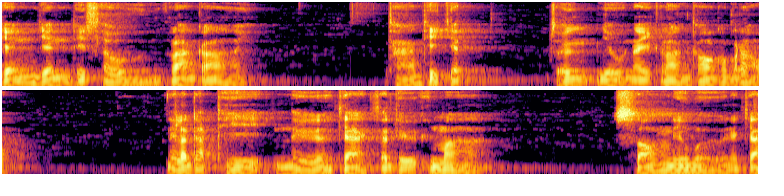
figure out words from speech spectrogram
เย็นๆที่ศูนย์กลางกาย ฐานที่เจ็ด ซึ่งอยู่ในกลางท้องของเรา ในระดับที่เหนือจากสะดือขึ้นมา สองนิ้วมือนะจ๊ะ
